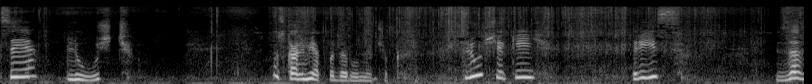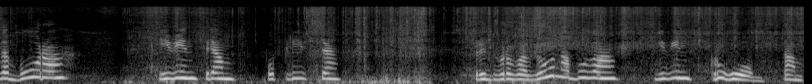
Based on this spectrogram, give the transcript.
Це плющ. Ну, скажімо, як подаруночок. Плющ, який ріс за забора, і він прям поплівся. Придворова зона була, і він кругом. Там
